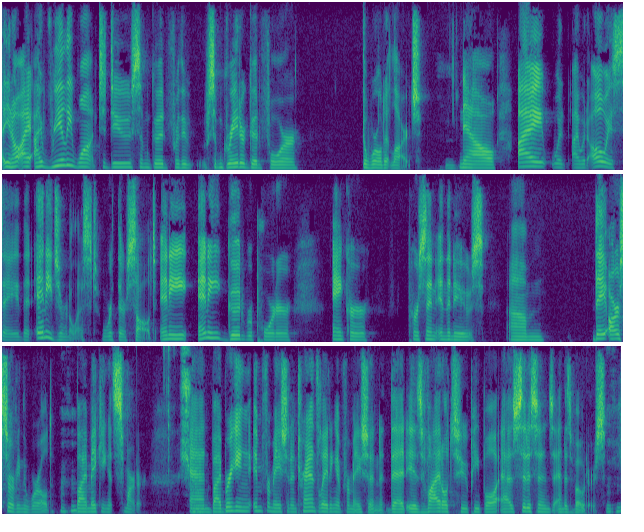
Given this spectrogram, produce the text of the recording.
you know, I, I really want to do some good for the some greater good for the world at large. Mm-hmm. Now, I would I would always say that any journalist worth their salt, any any good reporter, anchor, person in the news, um, they are serving the world mm-hmm. by making it smarter. Sure. And by bringing information and translating information that is vital to people as citizens and as voters. Mm-hmm.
